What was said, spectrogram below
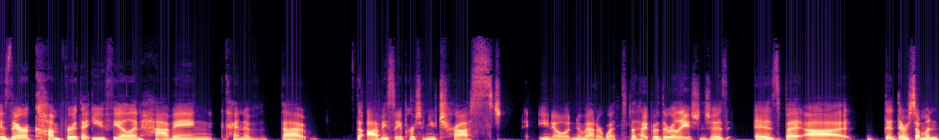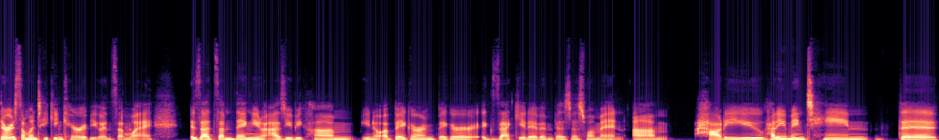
is there a comfort that you feel in having kind of that the obviously a person you trust you know no matter what the type of the relationship is but uh that there's someone there is someone taking care of you in some way. Is that something you know as you become you know a bigger and bigger executive and businesswoman um how do you how do you maintain the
